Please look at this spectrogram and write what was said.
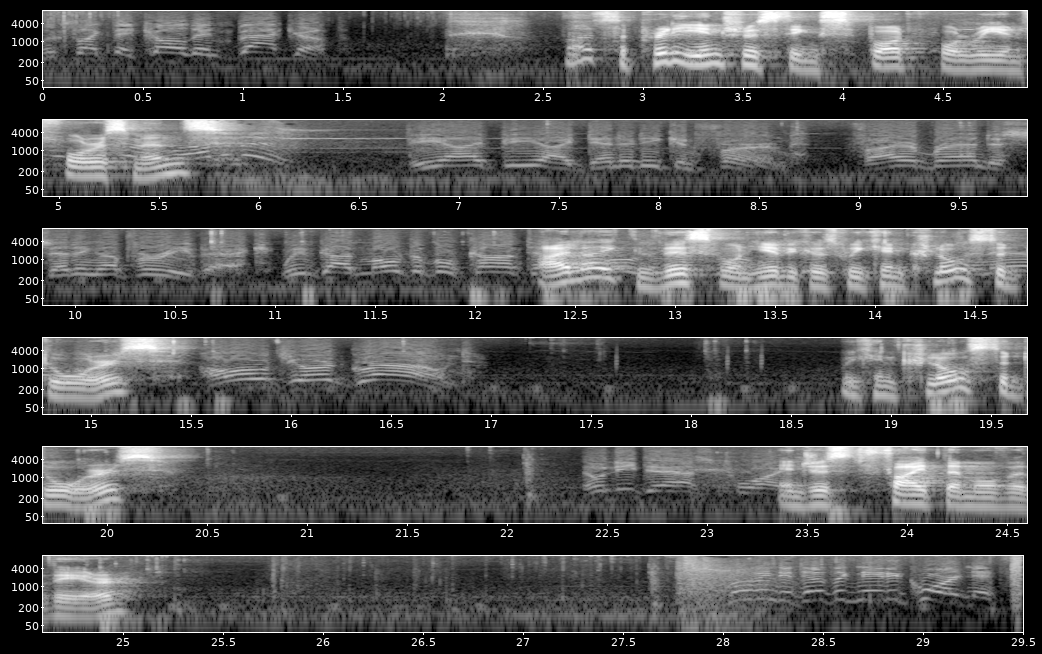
Looks like they called in backup. That's a pretty interesting spot for reinforcements. I like this one here because we can close the doors. Hold your ground. We can close the doors No need to ask twice. and just fight them over there. Moving to designated coordinates.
